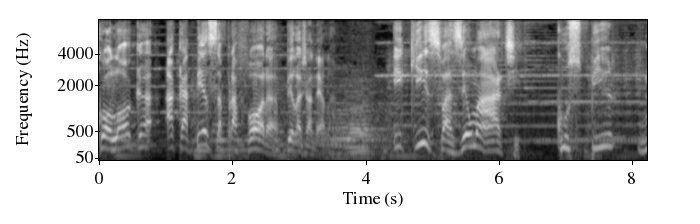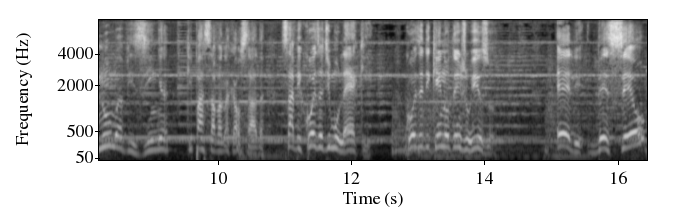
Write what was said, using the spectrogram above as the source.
coloca a cabeça para fora pela janela e quis fazer uma arte, cuspir numa vizinha que passava na calçada. Sabe, coisa de moleque, coisa de quem não tem juízo. Ele desceu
